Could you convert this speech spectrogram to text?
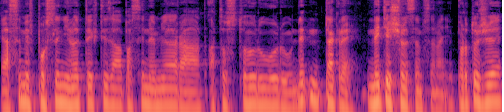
já jsem mi v posledních letech ty zápasy neměl rád a to z toho důvodu. Ne, tak ne, netěšil jsem se na ně, protože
